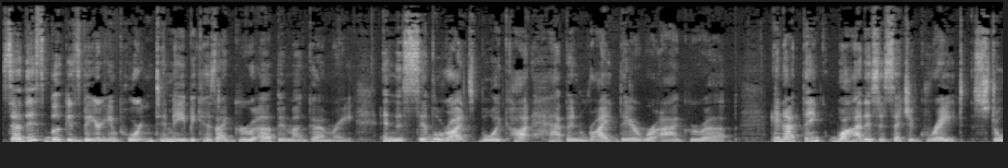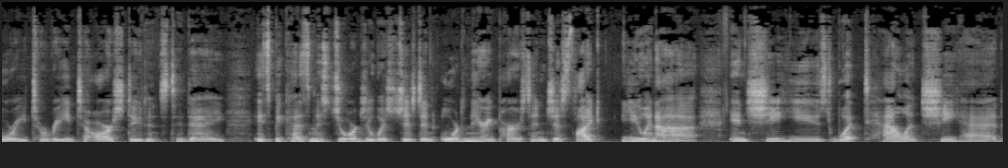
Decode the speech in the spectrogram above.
So, this book is very important to me because I grew up in Montgomery and the civil rights boycott happened right there where I grew up. And I think why this is such a great story to read to our students today is because Miss Georgia was just an ordinary person, just like you and I. And she used what talent she had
